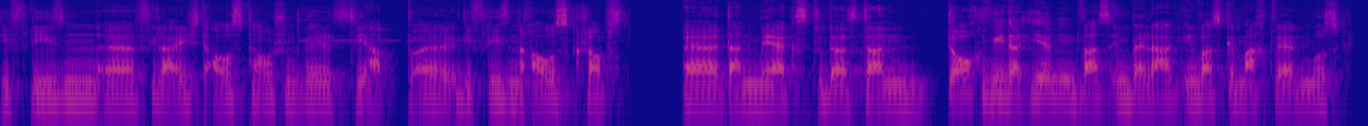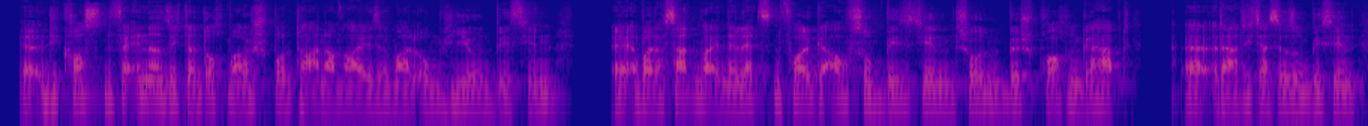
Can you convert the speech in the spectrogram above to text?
die Fliesen äh, vielleicht austauschen willst, die, ab, äh, die Fliesen rausklopfst, äh, dann merkst du, dass dann doch wieder irgendwas im Belag, irgendwas gemacht werden muss. Äh, die Kosten verändern sich dann doch mal spontanerweise mal um hier und ein bisschen. aber das hatten wir in der letzten Folge auch so ein bisschen schon besprochen gehabt äh, da hatte ich das ja so ein bisschen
